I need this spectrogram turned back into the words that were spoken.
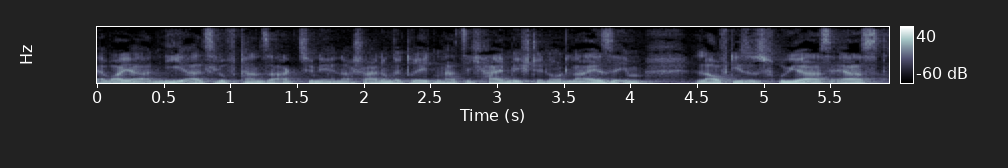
er war ja nie als Lufthansa-Aktionär in Erscheinung getreten, hat sich heimlich still und leise im Lauf dieses Frühjahrs erst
